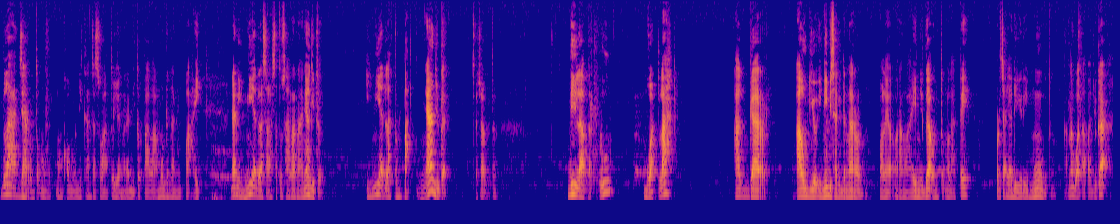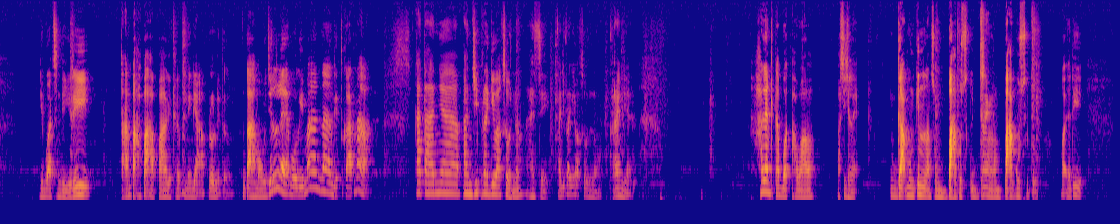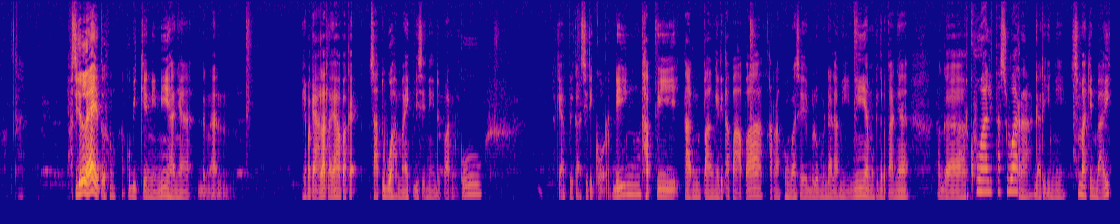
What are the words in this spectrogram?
belajar untuk mengkomunikasikan sesuatu yang ada di kepalamu dengan baik. Dan ini adalah salah satu sarananya gitu. Ini adalah tempatnya juga cocok gitu. Bila perlu buatlah agar audio ini bisa didengar oleh orang lain juga untuk melatih percaya dirimu gitu. Karena buat apa juga dibuat sendiri tanpa apa-apa gitu mending diupload gitu. Entah mau jelek mau gimana gitu karena katanya Panji Pragiwaksono asik Panji Pragiwaksono keren dia. Hal yang kita buat awal pasti jelek. Nggak mungkin langsung bagus itu jreng bagus gitu. Nggak jadi ya pasti jelek itu. Aku bikin ini hanya dengan ya pakai alat lah ya pakai satu buah mic di sini depanku. Pakai aplikasi recording tapi tanpa ngedit apa-apa karena aku masih belum mendalami ini ya mungkin ke depannya agar kualitas suara dari ini semakin baik.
